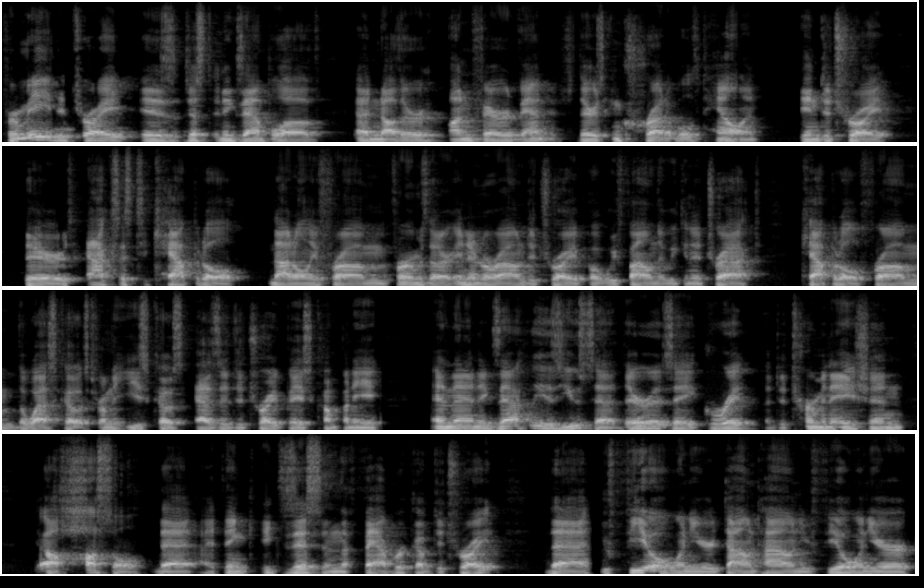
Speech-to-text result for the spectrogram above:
for me, Detroit is just an example of another unfair advantage. There's incredible talent in Detroit. There's access to capital not only from firms that are in and around Detroit, but we found that we can attract capital from the West Coast, from the East Coast as a Detroit based company. And then, exactly as you said, there is a grit, a determination, a hustle that I think exists in the fabric of Detroit that you feel when you're downtown, you feel when you're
